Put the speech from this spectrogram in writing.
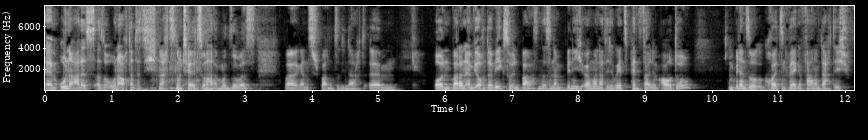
Ähm, ohne alles, also ohne auch dann tatsächlich nachts ein Hotel zu haben und sowas. War ganz spannend so die Nacht. Ähm, und war dann irgendwie auch unterwegs, so in Bars und das. Und dann bin ich irgendwann dachte ich, okay, jetzt pennst du halt im Auto. Und bin dann so kreuz und quer gefahren und dachte ich,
